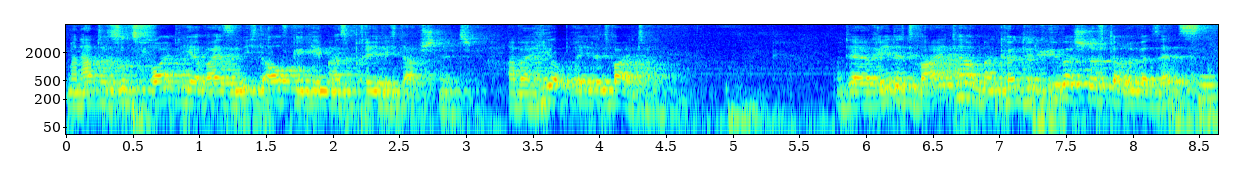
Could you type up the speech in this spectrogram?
Man hat es uns freundlicherweise nicht aufgegeben als Predigtabschnitt. Aber Hiob redet weiter. Und er redet weiter und man könnte die Überschrift darüber setzen,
